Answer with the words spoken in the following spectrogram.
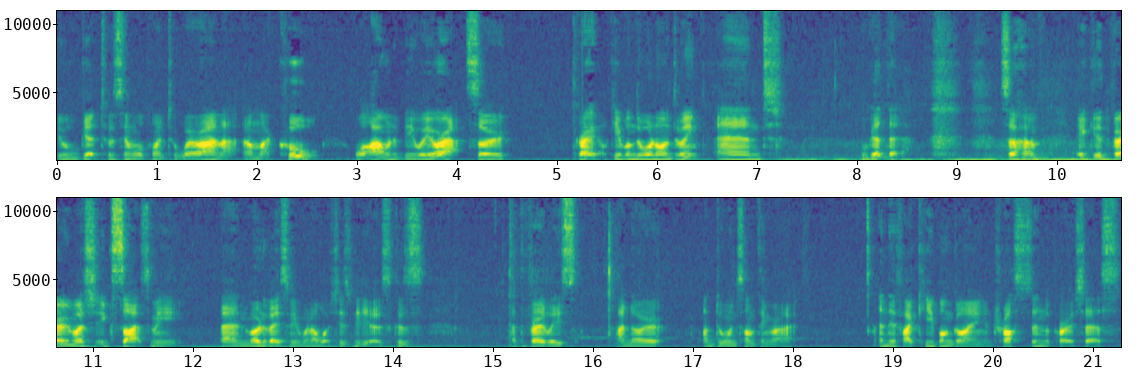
you'll get to a similar point to where I'm at. And I'm like, cool. Well, I want to be where you're at. So great. I'll keep on doing what I'm doing, and we'll get there. so um, it, it very much excites me and motivates me when I watch his videos because at the very least I know I'm doing something right. And if I keep on going and trust in the process,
